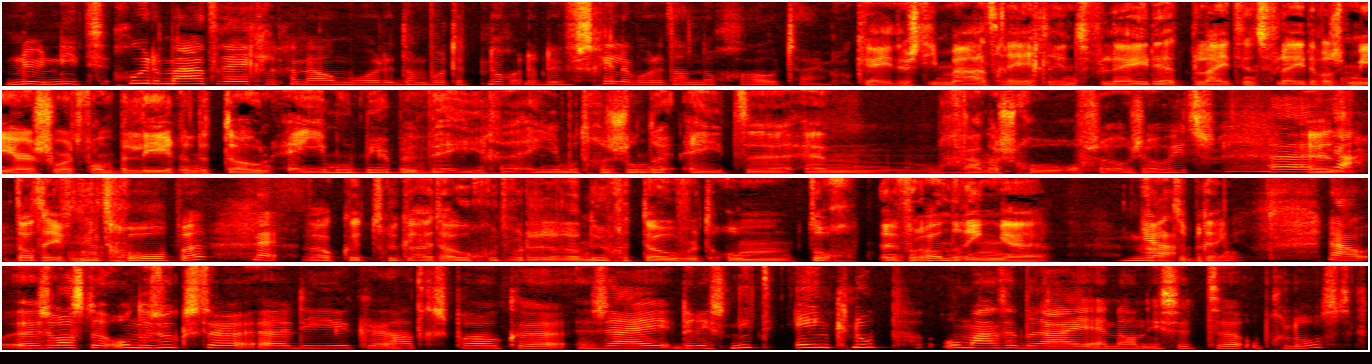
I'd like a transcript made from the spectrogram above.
nu niet goede maatregelen genomen worden, dan wordt het nog, de verschillen worden dan nog groter. Oké, dus die maatregelen in het verleden, het beleid in het verleden was meer een soort van belerende toon. En je moet meer bewegen en je moet gezonder eten en ga naar school of zo, zoiets. Eh, en ja. dat heeft niet geholpen. Nee. Welke truc uit hooggoed worden er dan nu getoverd om toch een verandering Ja. aan te brengen? Nou, eh, zoals de onderzoekster eh, die ik eh, had gesproken zei, er is niet één knop om aan te draaien en dan is het opgelost.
